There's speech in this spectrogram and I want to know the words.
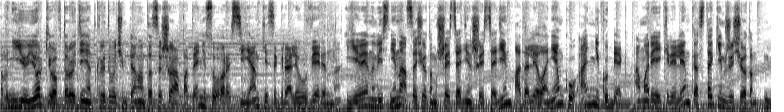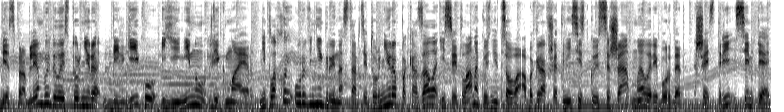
В Нью-Йорке во второй день открытого чемпионата США по теннису россиянки сыграли уверенно. Елена Веснина со счетом 6-1-6-1 одолела немку Анни Кубек, а Мария Кириленко с таким же счетом без проблем выбила из турнира бельгийку Енину Викмайер. Неплохой уровень игры на старте турнира показала и Светлана Кузнецова, обыгравшая теннисистку из США Мэлори Бурдет 6-3-7-5.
